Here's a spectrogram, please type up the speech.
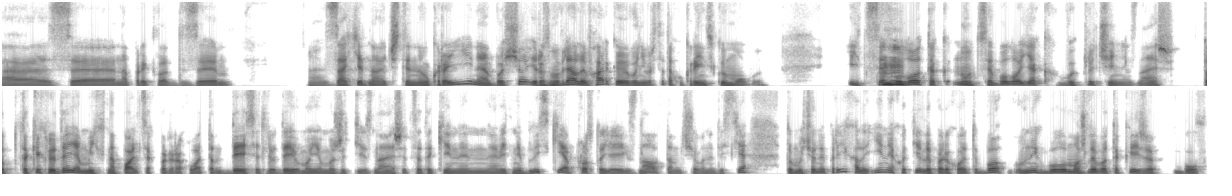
е, з, е, наприклад, е, з західної частини України або що, і розмовляли в Харкові в університетах українською мовою. І це було так, ну, це було як виключення, знаєш. Тобто таких людей я міг на пальцях перерахувати, там 10 людей в моєму житті, знаєш, і це такі не, навіть не близькі, а просто я їх знав, там, що вони десь є, тому що вони приїхали і не хотіли переходити, бо в них було, можливо, такий же був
